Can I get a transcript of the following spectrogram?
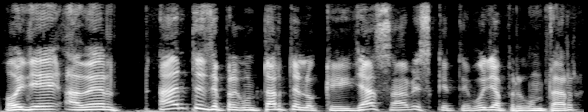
Oye, a ver, antes de preguntarte lo que ya sabes que te voy a preguntar,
